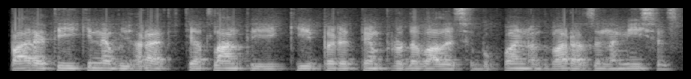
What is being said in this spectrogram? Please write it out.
парити які-небудь графіті Атланти, які перед тим продавалися буквально два рази на місяць,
